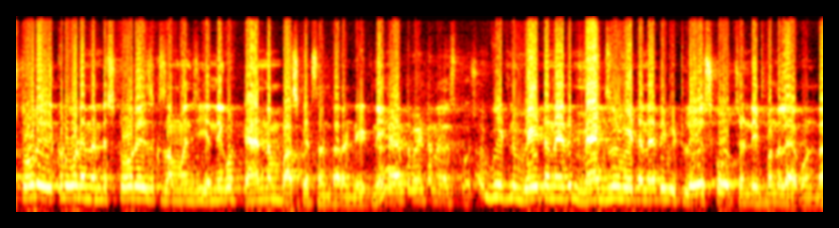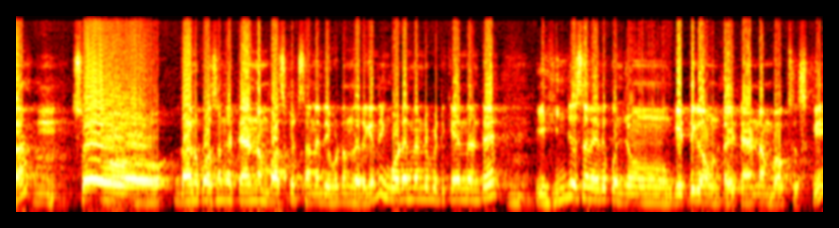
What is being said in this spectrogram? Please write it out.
స్టోరేజ్ ఇక్కడ కూడా ఏంటంటే స్టోరేజ్కి సంబంధించి ఇవన్నీ కూడా ట్యాండమ్ బాస్కెట్స్ అంటారండి వీటిని. ఎంత వెయిట్ అయినా వేసుకోవచ్చు. వీటిని వెయిట్ అనేది మాక్సిమం వెయిట్ అనేది వీటిలో వేసుకోవచ్చు అండి ఇబ్బంది లేకుండా. సో దానికోసంగా ట్యాండమ్ బాస్కెట్స్ అనేది ఇవ్వడం జరిగింది. ఇంకోటి ఏంటంటే వీటికి ఏంటంటే ఈ హింజెస్ అనేది కొంచెం గట్టిగా ఉంటాయి ట్యాండమ్ బాక్సెస్కి.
